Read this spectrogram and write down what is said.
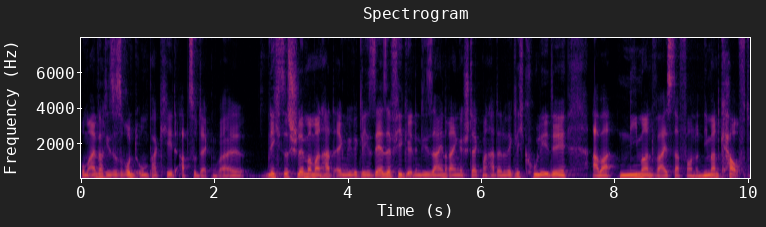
um einfach dieses Rundum-Paket abzudecken, weil nichts ist schlimmer, man hat irgendwie wirklich sehr, sehr viel Geld in Design reingesteckt, man hat eine wirklich coole Idee, aber niemand weiß davon und niemand kauft.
